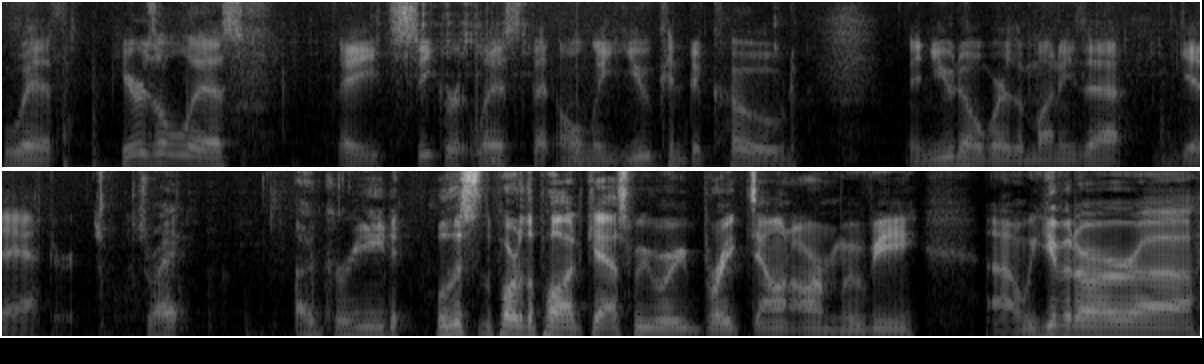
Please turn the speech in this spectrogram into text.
with here's a list, a secret list that only you can decode and you know where the money's at, get after it. That's right. Agreed. Well, this is the part of the podcast where we break down our movie. Uh, we give it our uh,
